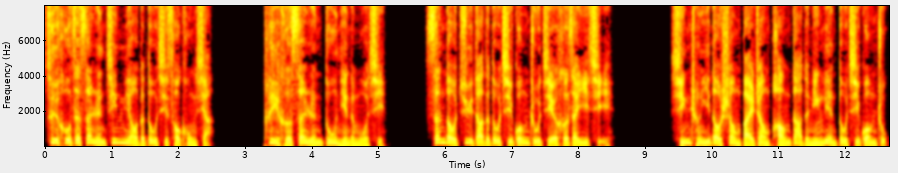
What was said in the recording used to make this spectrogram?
最后，在三人精妙的斗气操控下，配合三人多年的默契，三道巨大的斗气光柱结合在一起，形成一道上百丈庞大的凝练斗气光柱，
